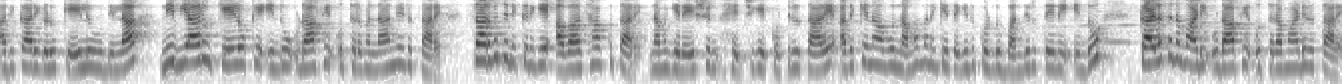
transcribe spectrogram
ಅಧಿಕಾರಿಗಳು ಕೇಳುವುದಿಲ್ಲ. ನೀವ್ಯಾರು ಕೇಳೋಕೆ ಎಂದು ಉಡಾಫಿ ಉತ್ತರವನ್ನ ನೀಡುತ್ತಾರೆ. ಸಾರ್ವಜನಿಕರಿಗೆ ಆವಾಜ್ ಹಾಕುತ್ತಾರೆ. ನಮಗೆ ರೇಷನ್ ಹೆಚ್ಚಿಗೆ ಕೊಟ್ಟಿರುತ್ತಾರೆ. ಅದಕ್ಕೆ ನಾವು ನಮ್ಮ ಮನೆಗೆ ತೆಗೆದುಕೊಂಡು ಬಂದಿರುತ್ತೇನೆ ಎಂದು ಕಳ್ಳತನ ಮಾಡಿ ಉಡಾಫಿ ಉತ್ತರ ಮಾಡಿರುತ್ತಾರೆ.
